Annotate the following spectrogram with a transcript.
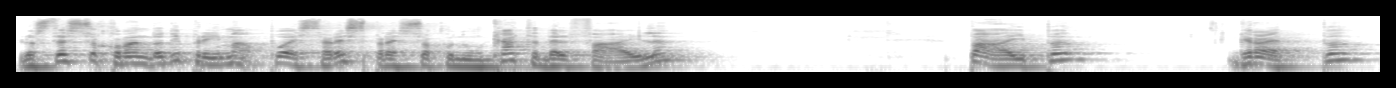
lo stesso comando di prima può essere espresso con un cat del file, pipe, grep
